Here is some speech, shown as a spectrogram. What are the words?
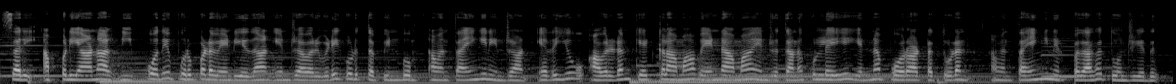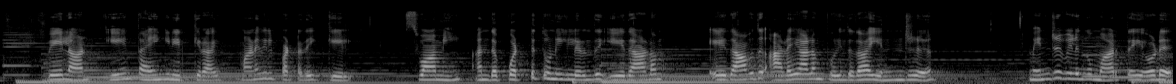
சரி அப்படியானால் நீ இப்போதே புறப்பட வேண்டியதுதான் என்று அவர் விடை கொடுத்த பின்பும் அவன் தயங்கி நின்றான். எதையோ அவரிடம் கேட்கலாமா வேண்டாமா என்று தனக்குள்ளேயே என்ன போராட்டத்துடன் அவன் தயங்கி நிற்பதாக தோன்றியது. வேளாண் ஏன் தயங்கி நிற்கிறாய்? மனதில் பட்டதை கேள். சுவாமி அந்த பட்டு துணியிலிருந்து ஏதாடம் ஏதாவது அடையாளம் புரிந்ததா என்று மென்று விழுங்கும் வார்த்தையோடு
